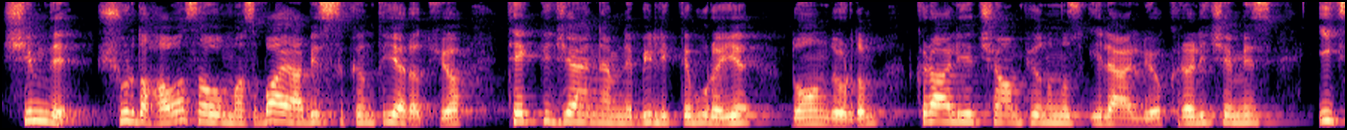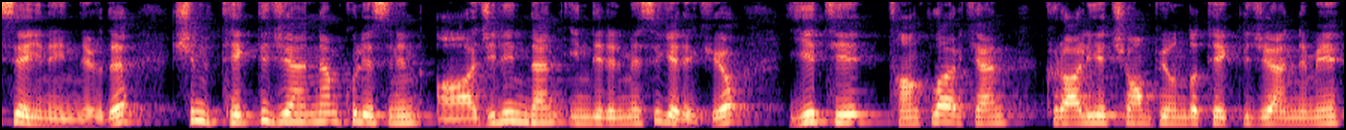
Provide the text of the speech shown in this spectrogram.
Şimdi şurada hava savunması bayağı bir sıkıntı yaratıyor. Tekli cehennemle birlikte burayı dondurdum. Kraliyet şampiyonumuz ilerliyor. Kraliçemiz X yayını indirdi. Şimdi tekli cehennem kulesinin acilinden indirilmesi gerekiyor. Yeti tanklarken kraliyet şampiyonu tekli cehennemi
